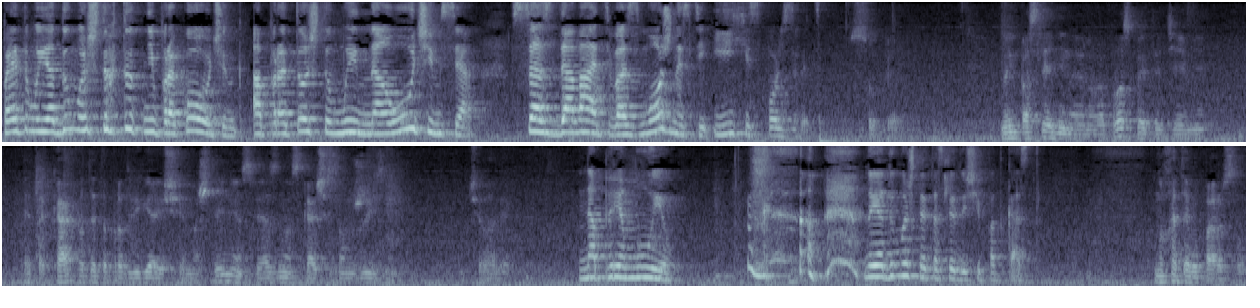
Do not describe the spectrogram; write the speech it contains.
Поэтому я думаю, что тут не про коучинг, а про то, что мы научимся создавать возможности и их использовать. Супер. Ну и последний, наверное, вопрос по этой теме. Это как вот это продвигающее мышление связано с качеством жизни человека? Напрямую. Но я думаю, что это следующий подкаст. Ну, хотя бы пару слов.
